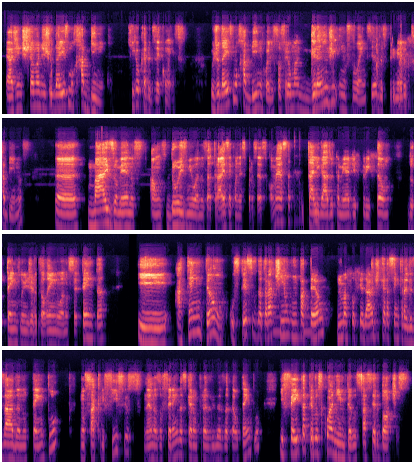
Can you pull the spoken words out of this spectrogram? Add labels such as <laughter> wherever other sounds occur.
a gente chama de judaísmo rabínico. O que, que eu quero dizer com isso? O judaísmo rabínico ele sofreu uma grande influência dos primeiros rabinos, uh, mais ou menos há uns dois mil anos atrás, é quando esse processo começa. Está ligado também à destruição do templo em Jerusalém no ano 70. E até então, os textos da Torá tinham um papel numa sociedade que era centralizada no templo, nos sacrifícios, né, nas oferendas que eram trazidas até o templo, e feita pelos Koanim, pelos sacerdotes.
